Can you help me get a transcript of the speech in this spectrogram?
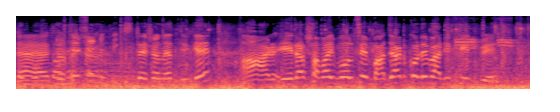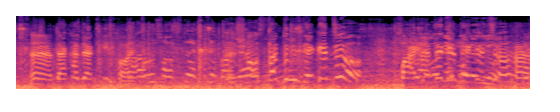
হ্যাঁ, স্টেশনের দিকে। আর এরা সবাই বলছে বাজার করে বাড়ি ফিরবে। হ্যাঁ দেখা যাক কি হয়। সস্তা বাজার। সস্তা তুমি দেখেছ? বাইরে থেকে দেখেছ? হ্যাঁ।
